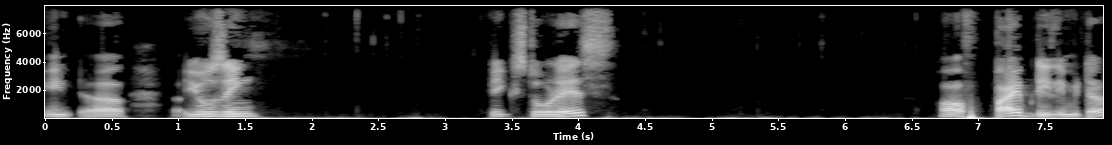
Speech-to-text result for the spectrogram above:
in uh, using pig storage of pipe delimiter.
